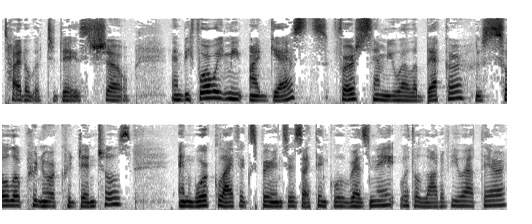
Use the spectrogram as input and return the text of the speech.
title of today's show. And before we meet my guests, first Samuella Becker, whose solopreneur credentials and work life experiences I think will resonate with a lot of you out there.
